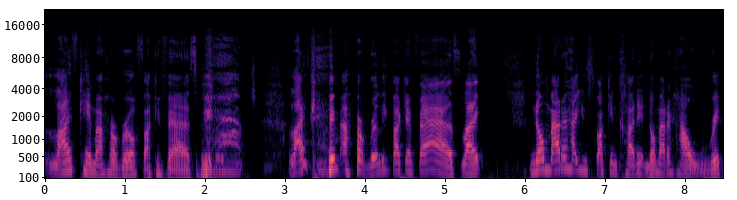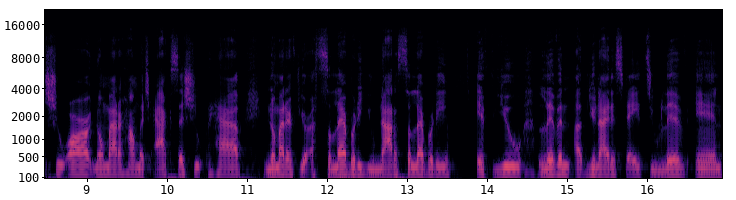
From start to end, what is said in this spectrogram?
Life came at her real fucking fast, bitch. Life came at her really fucking fast. Like, no matter how you fucking cut it, no matter how rich you are, no matter how much access you have, no matter if you're a celebrity, you're not a celebrity, if you live in uh, United States, you live in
